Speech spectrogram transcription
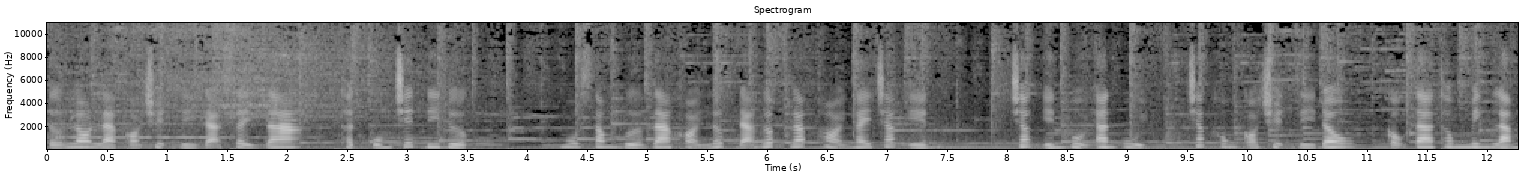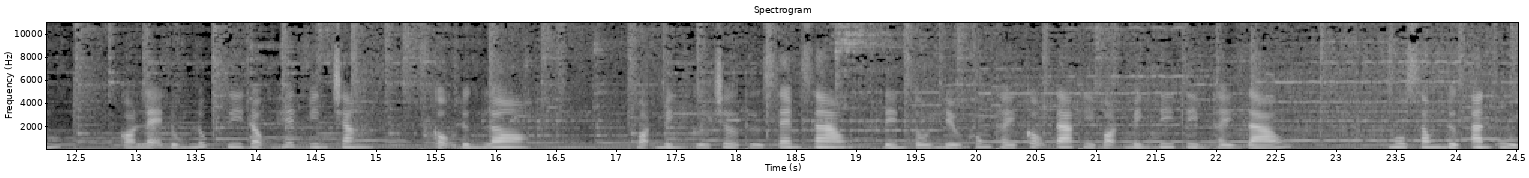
Tớ lo là có chuyện gì đã xảy ra. Thật cuống chết đi được. Ngô Song vừa ra khỏi lớp đã gấp gáp hỏi ngay chắc Yến. Chắc Yến vội an ủi, chắc không có chuyện gì đâu, cậu ta thông minh lắm. Có lẽ đúng lúc di động hết pin chăng? Cậu đừng lo. Bọn mình cứ chờ thử xem sao, đến tối nếu không thấy cậu ta thì bọn mình đi tìm thầy giáo. Ngô Song được an ủi,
